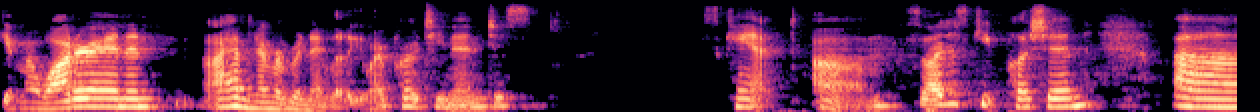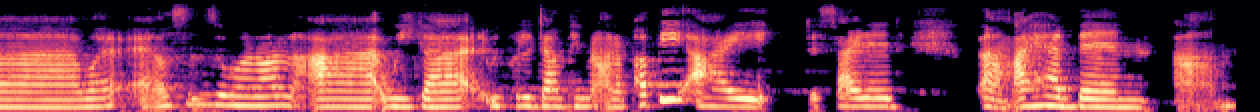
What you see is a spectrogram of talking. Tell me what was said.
get my water in, and I have never been able to get my protein in. Just, just can't. Um, so I just keep pushing. Uh, what else is going on? Uh, we got we put a down payment on a puppy. I decided um, I had been um,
